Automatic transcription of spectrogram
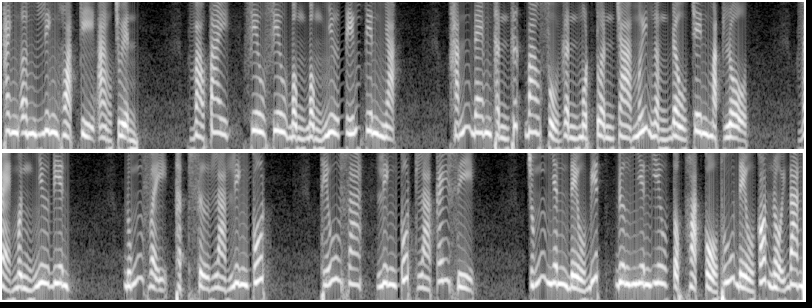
Thanh âm linh hoạt kỳ ảo truyền. Vào tay, phiêu phiêu bồng bồng như tiếng tiên nhạc. Hắn đem thần thức bao phủ gần một tuần trà mới ngẩng đầu trên mặt lộ. Vẻ mừng như điên. Đúng vậy, thật sự là linh cốt. Thiếu ra, linh cốt là cái gì? Chúng nhân đều biết, đương nhiên yêu tộc hoặc cổ thú đều có nội đan.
